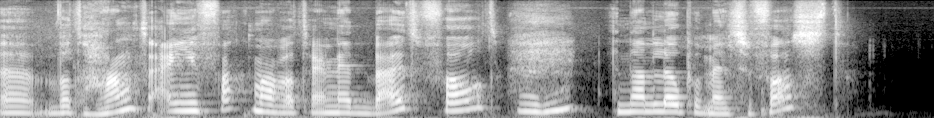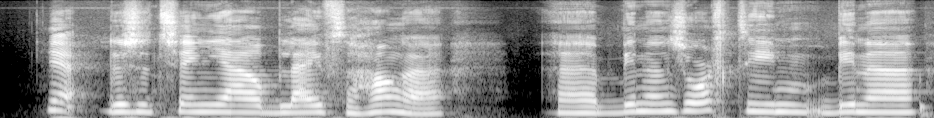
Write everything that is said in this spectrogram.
uh, wat hangt aan je vak, maar wat er net buiten valt. Mm -hmm. En dan lopen mensen vast. Ja. Dus het signaal blijft hangen uh, binnen een zorgteam, binnen,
